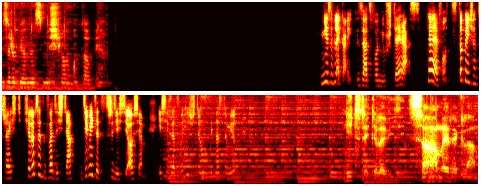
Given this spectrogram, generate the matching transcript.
zrobiony z myślą o Tobie. Nie zwlekaj, zadzwoń już teraz. Telefon 156 720 938. Jeśli zadzwonisz w ciągu 15 minut, nic tej telewizji, same reklamy.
